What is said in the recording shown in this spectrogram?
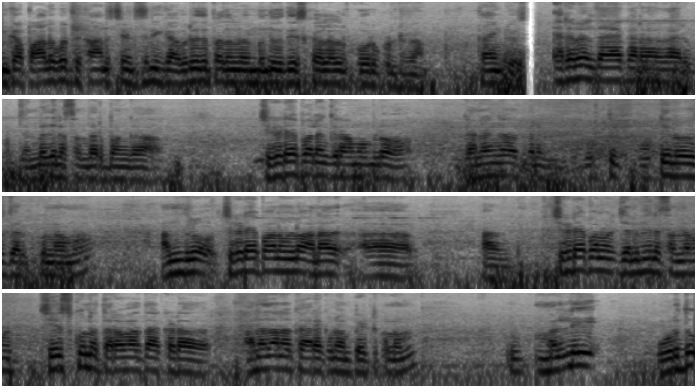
ఇంకా పాలకుర్తి కాన్స్టిట్యున్సీని ఇంకా అభివృద్ధి పదవులను ముందుకు తీసుకెళ్ళాలని కోరుకుంటున్నాం. థ్యాంక్ యూ ఎర్రబెల్లి దయాకరావు గారి జన్మదిన సందర్భంగా చిగడేపాలెం గ్రామంలో ఘనంగా తనకి గుర్తు పుట్టినరోజు జరుపుకున్నాము. అందులో చిగడేపాలెంలో అన చిగడేపాలెం జన్మదిన సందర్భం చేసుకున్న తర్వాత అక్కడ అన్నదాన కార్యక్రమం పెట్టుకున్నాం. మళ్ళీ ఉర్దూ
